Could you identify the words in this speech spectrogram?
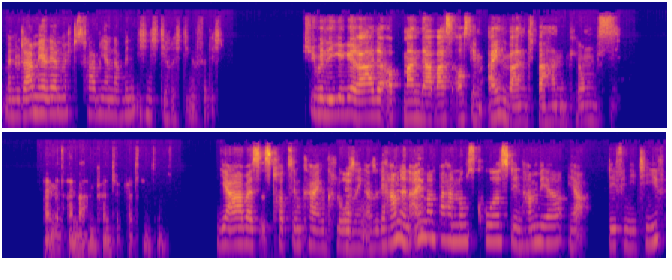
wenn du da mehr lernen möchtest, Fabian, dann bin ich nicht die Richtige für dich. Ich überlege gerade, ob man da was aus dem Einwandbehandlungs mit reinmachen könnte, Katrin. Ja, aber es ist trotzdem kein Closing. Ja. Also wir haben einen Einwandbehandlungskurs, den haben wir, ja, definitiv,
